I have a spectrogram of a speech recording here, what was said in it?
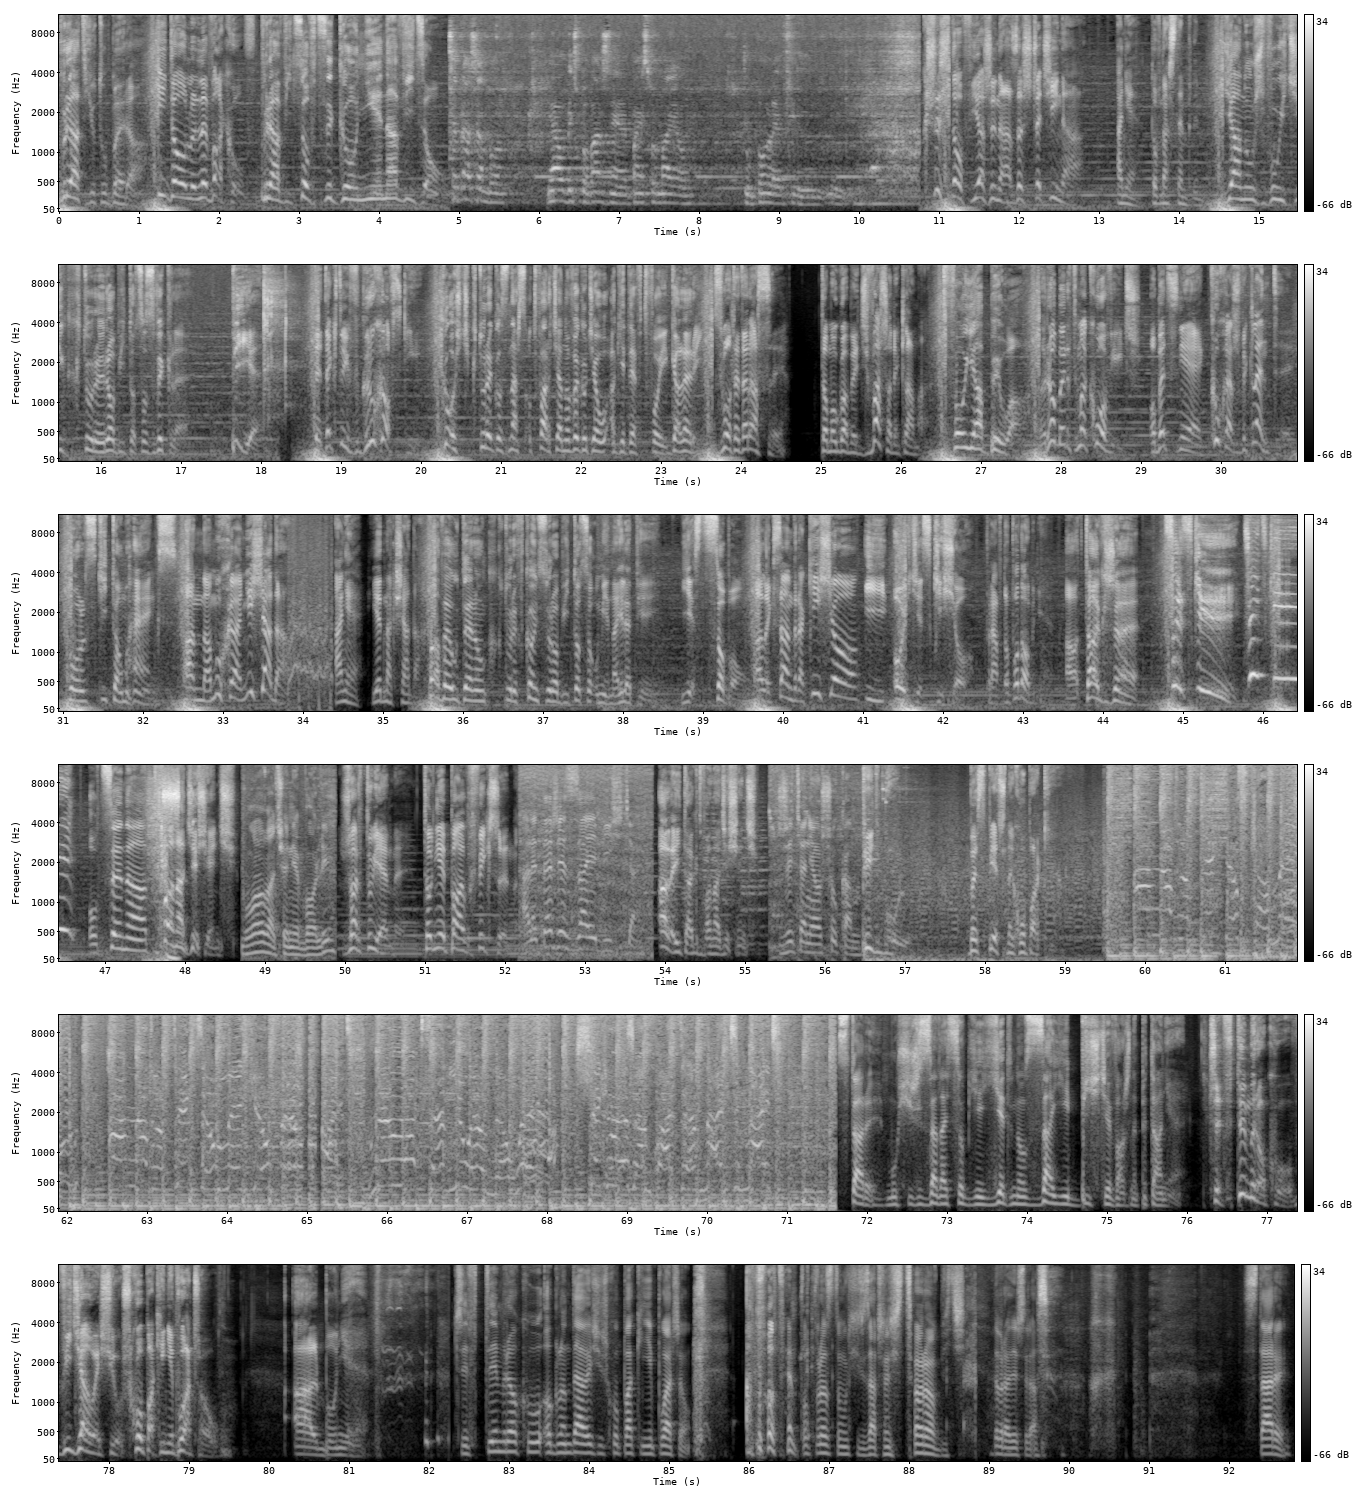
brat youtubera. Idol lewaków. Prawicowcy go nienawidzą. Przepraszam, bo miało być poważnie. Państwo mają tu pole film. Krzysztof Jarzyna ze Szczecina. A nie, to w następnym. Janusz Wójcik, który robi to co zwykle. Pije. Detektyw Gruchowski. Gość, którego znasz z otwarcia nowego działu AGD w twojej galerii. Złote tarasy. To mogła być wasza reklama. Twoja była. Robert Makłowicz. Obecnie kucharz wyklęty. Polski Tom Hanks. Anna Mucha nie siada. A nie, jednak siada. Paweł Delong, który w końcu robi to, co umie najlepiej. Jest sobą. Aleksandra Kisio. I ojciec Kisio. Prawdopodobnie. A także Cycki! Cycki! Ocena 2 na 10. Głowa cię nie boli? Żartujemy. To nie Pulp Fiction. Ale też jest zajebiście. Ale i tak 2 na 10. Życia nie oszukam. Pitbull. Bezpieczne chłopaki. Stary, musisz zadać sobie jedno zajebiście ważne pytanie. Czy w tym roku widziałeś już Chłopaki nie płaczą? Albo nie. Czy w tym roku oglądałeś już Chłopaki nie płaczą? A potem po prostu musisz zacząć to robić. Dobra, jeszcze raz. Stary.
